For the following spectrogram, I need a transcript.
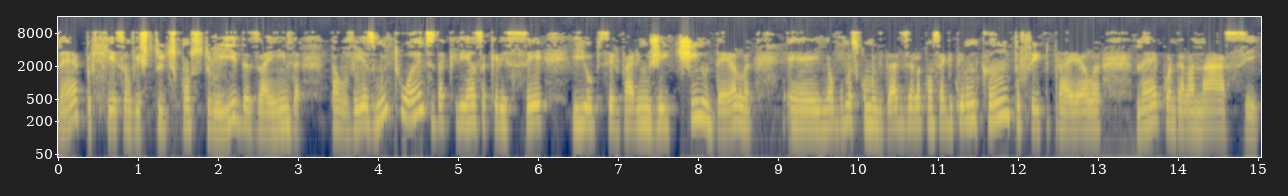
né? Porque são virtudes construídas ainda, talvez muito antes da criança crescer e observarem o jeitinho dela. É, em algumas comunidades ela consegue ter um canto feito para ela, né? Quando ela nasce.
